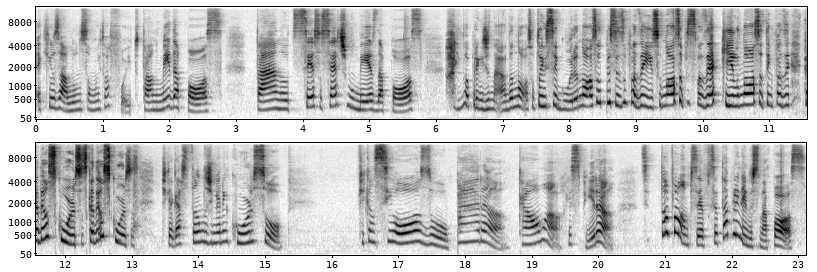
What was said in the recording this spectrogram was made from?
é que os alunos são muito afoitos, tá? No meio da pós, tá no sexto, sétimo mês da pós, ai, não aprendi nada, nossa, eu tô insegura, nossa, eu preciso fazer isso, nossa, eu preciso fazer aquilo, nossa, eu tenho que fazer, cadê os cursos, cadê os cursos? Fica gastando dinheiro em curso, fica ansioso, para, calma, respira. Tô falando pra você, você tá aprendendo isso na pós,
